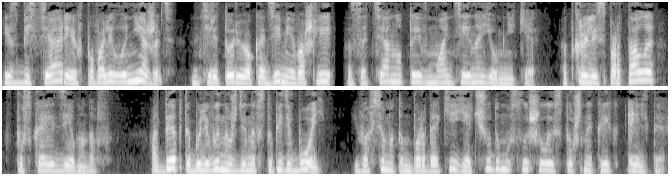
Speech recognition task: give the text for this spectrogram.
Из бестиариев повалила нежить. На территорию академии вошли затянутые в мантии наемники. Открылись порталы, впуская демонов. Адепты были вынуждены вступить в бой, и во всем этом бардаке я чудом услышала истошный крик Эльты.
